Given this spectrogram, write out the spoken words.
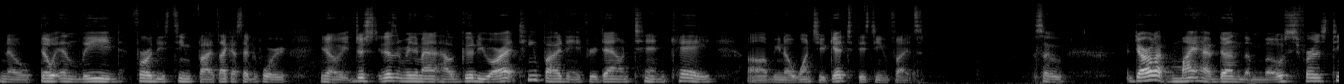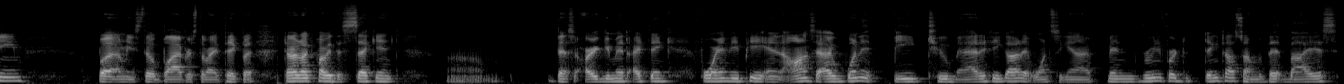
you know built-in lead for these team fights. Like I said before, you know it just it doesn't really matter how good you are at team fighting if you're down 10k. Um, you know once you get to these team fights. So Dardoch might have done the most for his team, but I mean still Blaber's the right pick. But Dardoch's probably the second um, best argument I think for MVP. And honestly, I wouldn't be too mad if he got it. Once again, I've been rooting for Dignitas, so I'm a bit biased.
